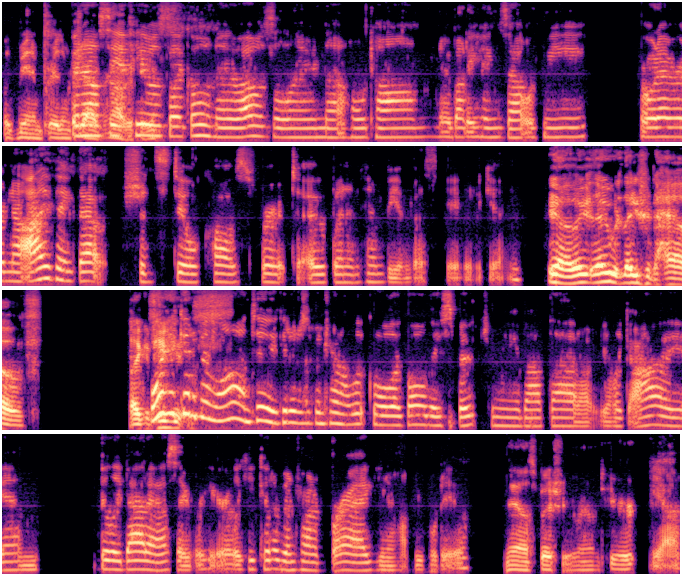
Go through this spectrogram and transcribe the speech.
with being in prison. But for now, child see, if he was like, "Oh no, I was alone that whole time. Nobody hangs out with me." Or whatever. Now, I think that should still cause for it to open and him be investigated again. yeah, they they they should have like Or you he could have been lying too. He could have just been trying to look cool, like, oh, they spoke to me about that. Uh, I- Like, I am Billy Badass over here. Like, he could have been trying to brag, you know how people do. Yeah, especially around here. Yeah,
